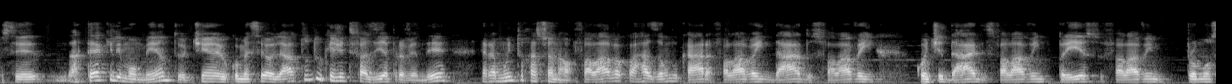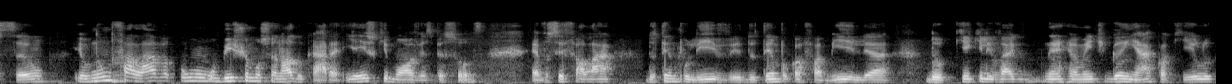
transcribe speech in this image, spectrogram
Você, até aquele momento, eu tinha, eu comecei a olhar tudo o que a gente fazia para vender era muito racional. Falava com a razão do cara, falava em dados, falava em quantidades, falava em preço, falava em promoção. Eu não falava com o bicho emocional do cara. E é isso que move as pessoas. É você falar do tempo livre, do tempo com a família, do que, que ele vai né, realmente ganhar com aquilo,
